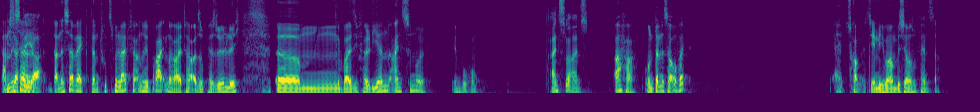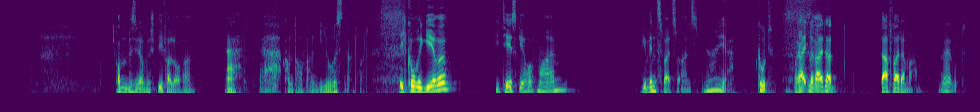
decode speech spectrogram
Dann Ich ist, er, ja. dann ist er weg. Dann tut es mir leid für André Breitenreiter, also persönlich, ähm, weil sie verlieren 1 zu 0 in Bochum. 1 zu 1. Aha, und dann ist er auch weg? Ja, jetzt komm, jetzt lehn dich mal ein bisschen aus dem Fenster. Kommt ein bisschen auf den Spielverlauf an. Ah, ja, kommt drauf an, die Juristenantwort. Ich korrigiere. Die TSG Hoffenheim gewinnt 2 zu 1. Naja, gut. Breitenreiter darf weitermachen. Na gut.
